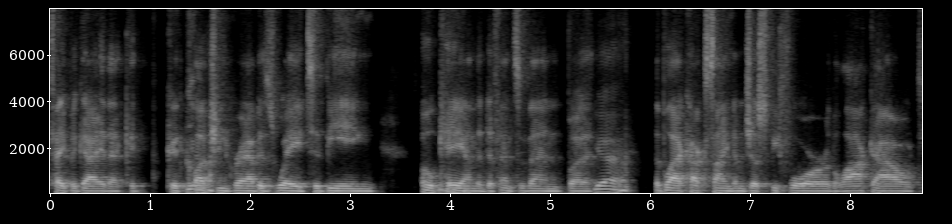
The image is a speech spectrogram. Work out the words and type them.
type of guy that could could clutch and grab his way to being okay on the defensive end, but Yeah. The Blackhawks signed him just before the lockout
